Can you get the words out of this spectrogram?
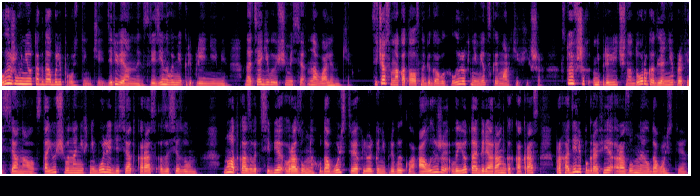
Лыжи у нее тогда были простенькие, деревянные, с резиновыми креплениями, натягивающимися на валенки. Сейчас она каталась на беговых лыжах немецкой марки «Фишер», стоивших неприлично дорого для непрофессионалов, встающего на них не более десятка раз за сезон. Но отказывать себе в разумных удовольствиях Лёлька не привыкла, а лыжи в ее табеле о рангах как раз проходили по графе «разумное удовольствие».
